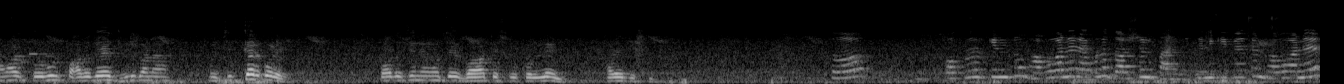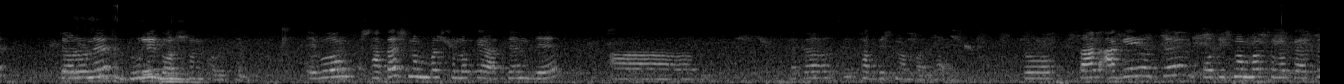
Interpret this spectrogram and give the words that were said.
আমার প্রভুর পাদদেয়ের ধূলিকণা চিৎকার করে পদচিহ্নের মধ্যে গড়াতে শুরু করলেন হরে কৃষ্ণ। তো অক্রুর কিন্তু ভগবানের এখনও দর্শন পাননি। তিনি কি পেয়েছেন? ভগবানের চরণের ধুলি দর্শন করেছেন। এবং সাতাশ নম্বর শ্লোকে আছেন যে এটা হচ্ছে ছাব্বিশ নম্বর হ্যাঁ তো তার আগেই হচ্ছে পঁচিশ নম্বর শ্লোকে আছে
